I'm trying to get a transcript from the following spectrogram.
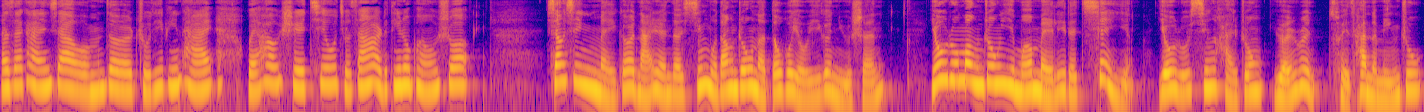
来，再看一下我们的主题平台，尾号是七五九三二的听众朋友说：“相信每个男人的心目当中呢，都会有一个女神，犹如梦中一抹美丽的倩影，犹如星海中圆润璀璨的明珠。”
